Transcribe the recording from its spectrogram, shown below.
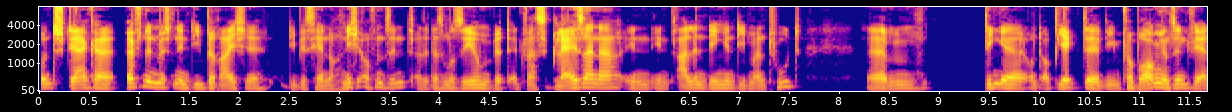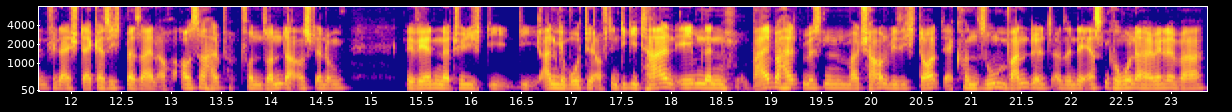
uns stärker öffnen müssen in die Bereiche, die bisher noch nicht offen sind. Also das Museum wird etwas gläserner in, in allen Dingen, die man tut. Ähm, Dinge und Objekte, die im Verborgenen sind, werden vielleicht stärker sichtbar sein, auch außerhalb von Sonderausstellungen. Wir werden natürlich die, die Angebote auf den digitalen Ebenen beibehalten müssen. Mal schauen, wie sich dort der Konsum wandelt. Also in der ersten Corona-Welle war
